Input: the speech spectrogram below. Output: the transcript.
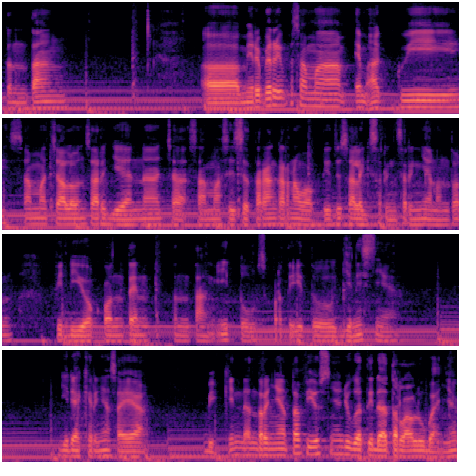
tentang eh, mirip-mirip sama M. Sama calon sarjana sama si seterang karena waktu itu saya lagi sering-seringnya nonton video konten tentang itu seperti itu jenisnya. Jadi akhirnya saya bikin dan ternyata viewsnya juga tidak terlalu banyak.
